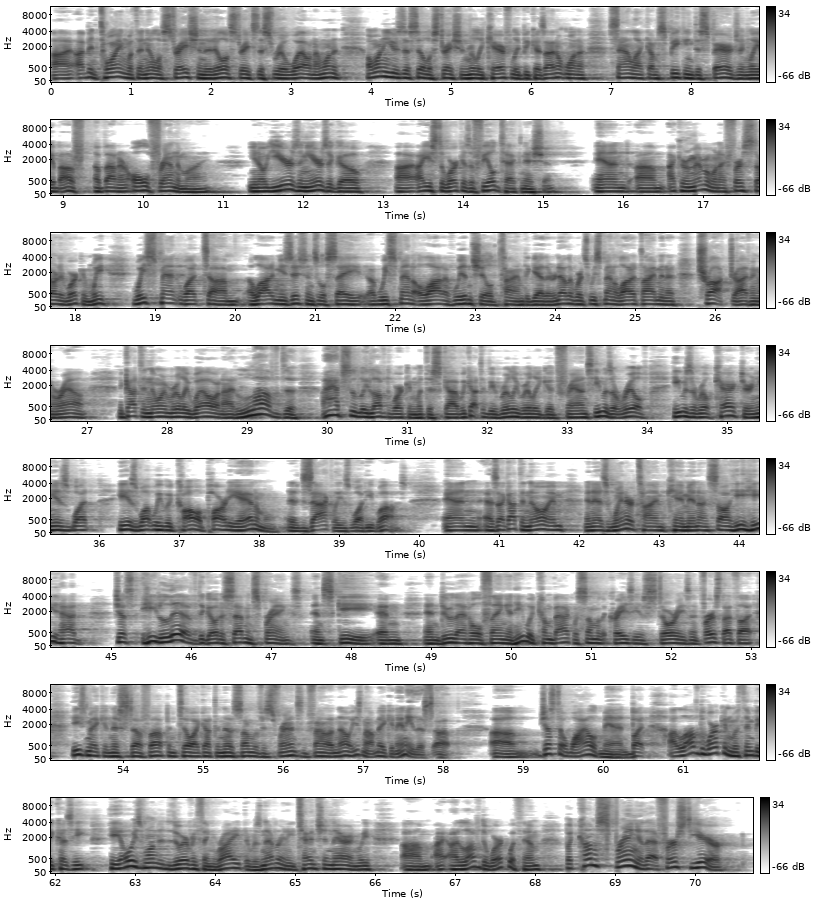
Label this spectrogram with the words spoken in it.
Uh, I've been toying with an illustration that illustrates this real well, and I want to I want to use this illustration really carefully because I don't want to sound like I'm speaking disparagingly about about an old friend of mine. You know, years and years ago, uh, I used to work as a field technician, and um, I can remember when I first started working, we, we spent what um, a lot of musicians will say, uh, we spent a lot of windshield time together. In other words, we spent a lot of time in a truck driving around. I got to know him really well, and I loved, I absolutely loved working with this guy. We got to be really, really good friends. He was a real, he was a real character, and he is what, he is what we would call a party animal. Exactly is what he was. And as I got to know him, and as winter time came in, I saw he, he had, just he lived to go to Seven Springs and ski and and do that whole thing. And he would come back with some of the craziest stories. And first I thought he's making this stuff up until I got to know some of his friends and found out no, he's not making any of this up. Um, just a wild man. But I loved working with him because he he always wanted to do everything right. There was never any tension there, and we um, I, I loved to work with him. But come spring of that first year,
